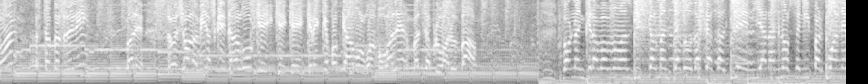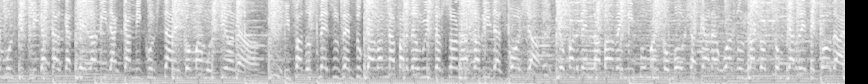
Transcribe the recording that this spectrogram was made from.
estem gravant? Està tot ready? Vale, Rajol, havia escrit alguna que, que, que crec que pot quedar molt guapo, vale? Vaig a provar-ho, va. Fa un any gravàvem el disc al menjador de casa al gent I ara no sé ni per quan he multiplicat el caché La vida en canvi constant com emociona I fa dos mesos vam tocar Barna per 10.000 persones La vida és boja. Jo perdent la bava i ni fumant com boja Que ara guardo els records com carrete Kodak.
